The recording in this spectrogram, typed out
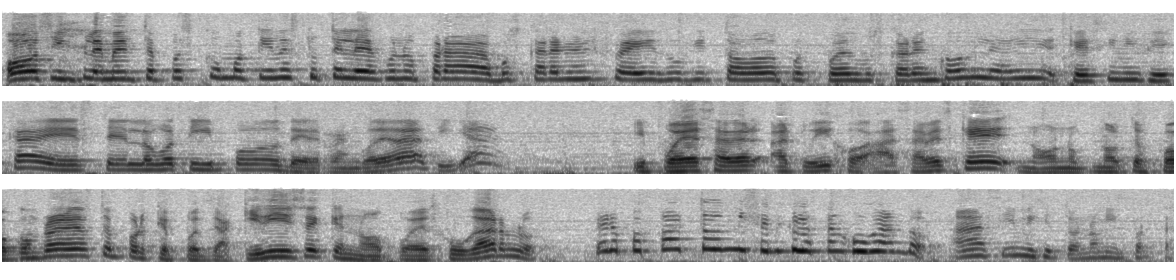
O simplemente, pues como tienes tu teléfono para buscar en el Facebook y todo, pues puedes buscar en Google ahí qué significa este logotipo de rango de edad y ya. Y puedes saber a tu hijo, ah, ¿sabes qué? No, no, no te puedo comprar este porque pues de aquí dice que no puedes jugarlo. Pero papá, todos mis amigos lo están jugando. Ah, sí, mijito, no me importa.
